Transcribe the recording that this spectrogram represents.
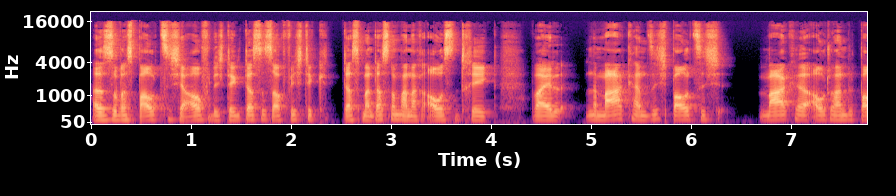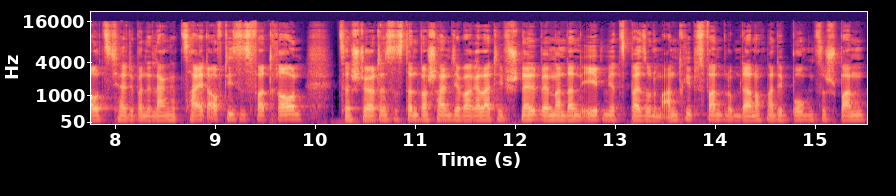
Also sowas baut sich ja auf und ich denke, das ist auch wichtig, dass man das nochmal nach außen trägt, weil eine Marke an sich baut sich Marke Autohandel baut sich halt über eine lange Zeit auf dieses Vertrauen. Zerstört ist es dann wahrscheinlich aber relativ schnell, wenn man dann eben jetzt bei so einem Antriebswandel, um da nochmal den Bogen zu spannen,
